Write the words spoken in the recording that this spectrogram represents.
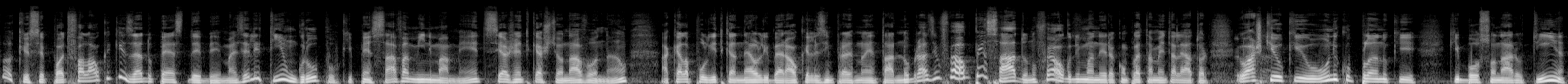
porque você pode falar o que quiser do PSDB, mas ele tinha um grupo que pensava minimamente se a gente questionava ou não. Aquela política neoliberal que eles implementaram no Brasil foi algo pensado, não foi algo de maneira completamente aleatória. Eu acho que o que o único plano que que Bolsonaro tinha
